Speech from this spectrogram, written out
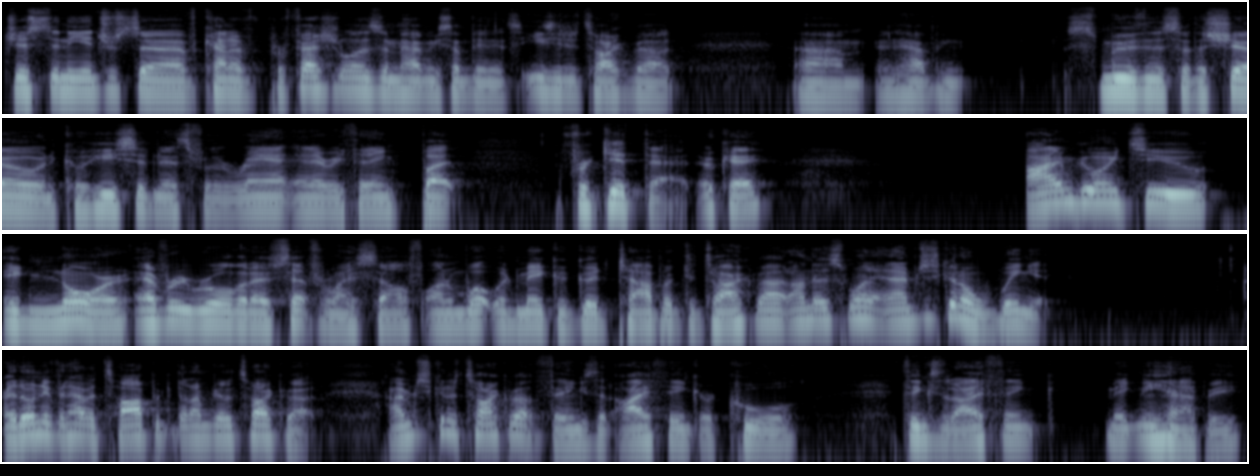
Just in the interest of kind of professionalism, having something that's easy to talk about, um, and having smoothness of the show and cohesiveness for the rant and everything. But forget that, okay? I'm going to ignore every rule that I've set for myself on what would make a good topic to talk about on this one, and I'm just going to wing it. I don't even have a topic that I'm going to talk about. I'm just going to talk about things that I think are cool, things that I think make me happy,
